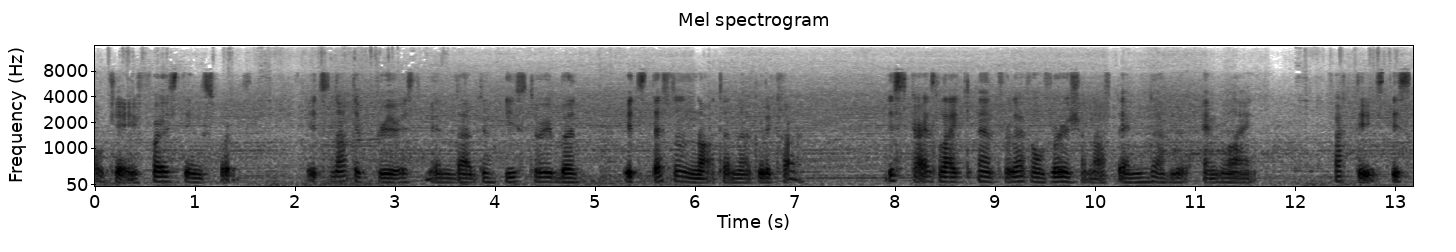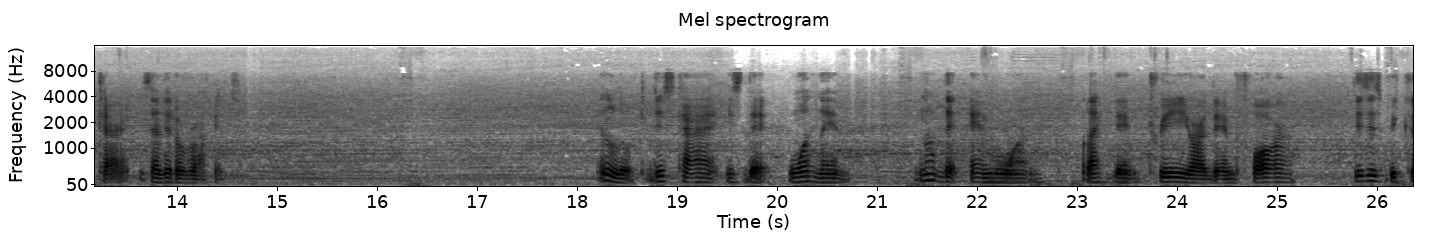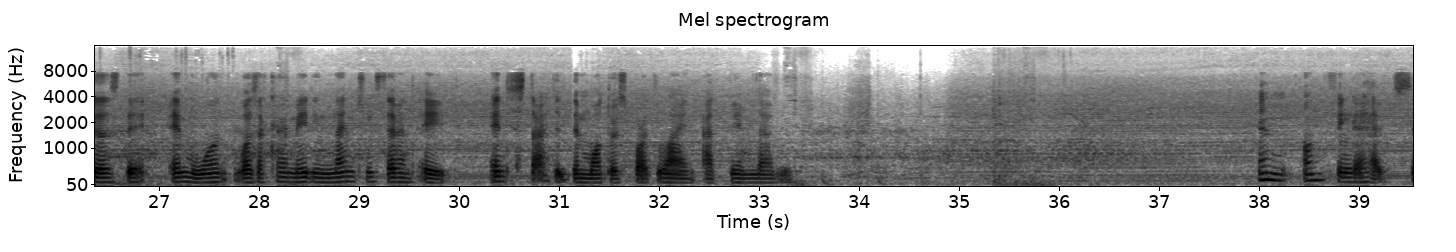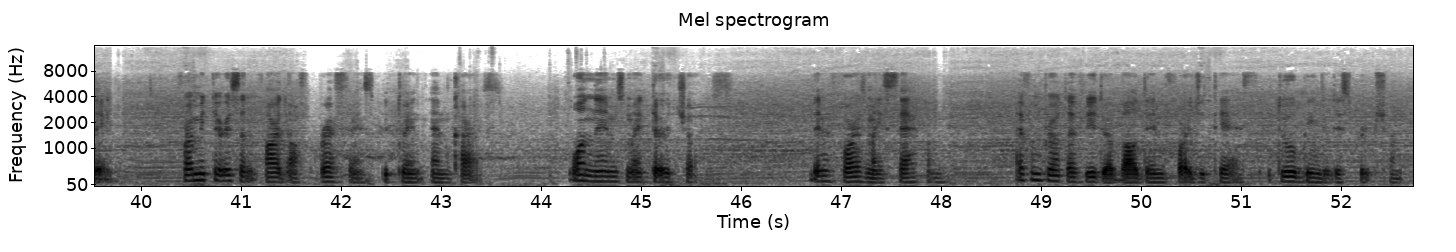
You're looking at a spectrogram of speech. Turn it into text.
Okay, first things first. It's not the prettiest BMW in history, but it's definitely not an ugly car. This car is like an entry-level version of the BMW M line. Fact is, this car is a little rocket. And look, this car is the 1M, not the M1, like the M3 or the M4. This is because the M1 was a car made in 1978 and started the motorsport line at BMW. And one thing I have to say, for me there is an art of preference between M cars. 1M is my third choice, the M4 is my second. I haven't brought a video about the M4 GTS, it will be in the description.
